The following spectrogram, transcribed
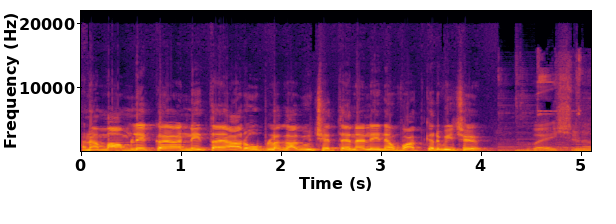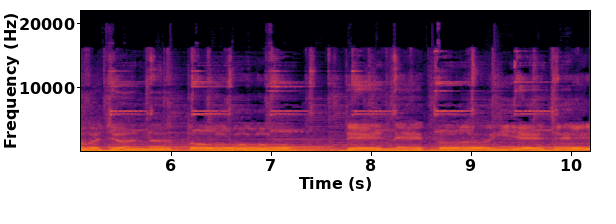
અને આ મામલે કયા નેતાએ આરોપ લગાવ્યું છે તેને લઈને વાત કરવી છે. વૈષ્ણવજન તો તેને કહીએ જે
